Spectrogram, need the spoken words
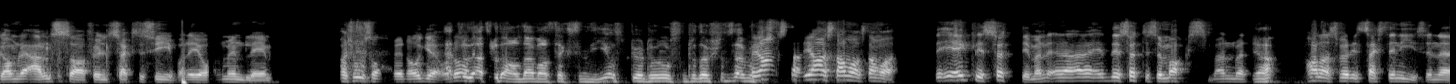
gamle Elsa fylt 67, og det er jo alminnelig pensjonsalder i Norge. jeg, da, trodde, jeg trodde alderen var 69 hos Bjørn Tore Olsen Productions. Ja, ja, stemmer. stemmer. Det er egentlig 70, men eh, det er 70 som maks. Men, men Ja. han har selvfølgelig 69 sine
